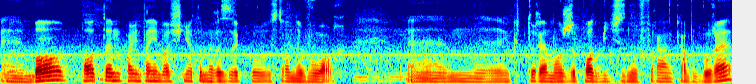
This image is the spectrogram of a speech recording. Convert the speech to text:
e, bo potem pamiętajmy właśnie o tym ryzyku strony Włoch, e, które może podbić znów franka w górę.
